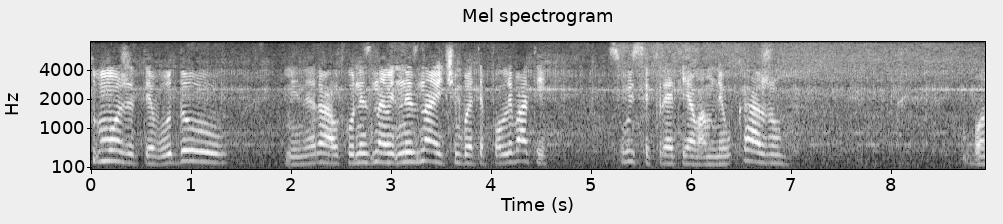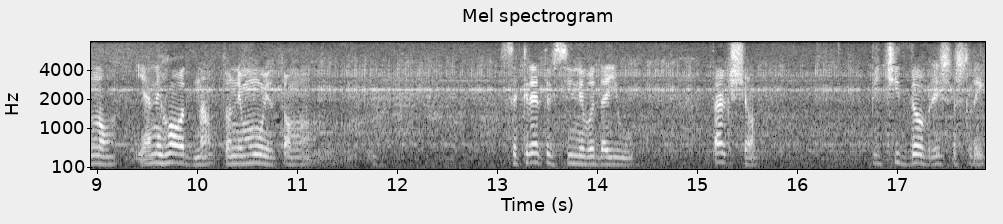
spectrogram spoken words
можете воду, мінералку. Не знаю, не знаю, чим будете поливати. Свій секрет я вам не вкажу. Бо ну, я не годна, то не мою, тому секрети всі не видаю. Так що печіть добрий шашлик.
